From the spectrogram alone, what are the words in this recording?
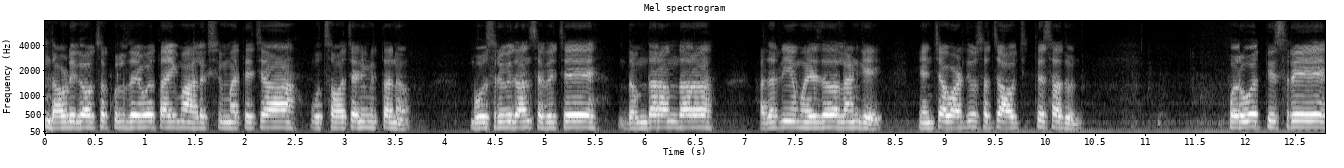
दावडेगावचं कुलदैवत आई महालक्ष्मी मातेच्या उत्सवाच्या निमित्तानं भोसरी विधानसभेचे दमदार आमदार आदरणीय महेशदादा लांडगे यांच्या वाढदिवसाचं औचित्य साधून पर्वत तिसरे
